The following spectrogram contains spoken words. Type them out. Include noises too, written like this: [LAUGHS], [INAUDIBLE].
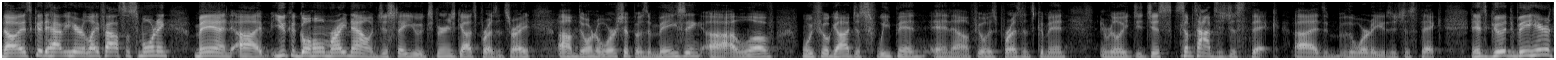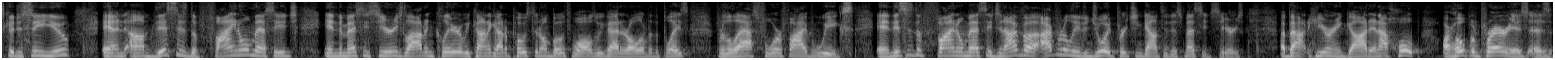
No, it's good to have you here at Lifehouse this morning. Man, uh, you could go home right now and just say you experienced God's presence, right? Um, during the worship, it was amazing. Uh, I love when we feel God just sweep in and uh, feel His presence come in. And really, just sometimes it's just thick. Uh, the word I use is just thick. And it's good to be here. It's good to see you. And um, this is the final message in the message series, Loud and Clear. We kind of got it posted on both walls. We've had it all over the place for the last four or five weeks. And this is the final message. And I've, uh, I've really enjoyed preaching down through this message series about hearing God. And I hope, our hope and prayer is, as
